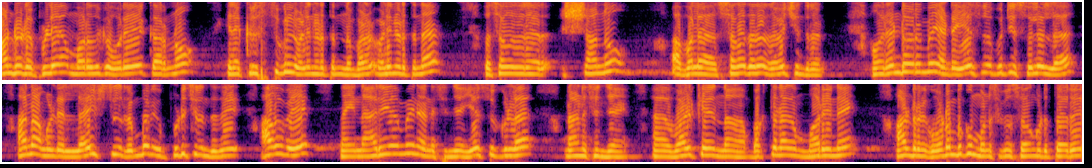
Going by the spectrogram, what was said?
ஆண்டோட பிள்ளையா மாறதுக்கு ஒரே காரணம் என்னை கிறிஸ்துக்குள் வழிநடத்தின வழிநடத்தின சகோதரர் ஷானு அப்போல சகோதரர் ரவிச்சந்திரன். அவங்க ரெண்டு பேருமே என்கிட்ட இயேசுவை பற்றி சொல்லலை. ஆனால் அவங்களுடைய லைஃப் ஸ்டைல் ரொம்ப எனக்கு பிடிச்சிருந்தது. ஆகவே நான் என்னை அறியாமல் நான் செஞ்சேன்? இயேசுக்குள்ள நான் செஞ்சேன்? வாழ்க்கையை நான் பக்தனாக மாறினேன். ஆண்டவருக்கு உடம்புக்கும் மனசுக்கும் சுகம் கொடுத்தாரு.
